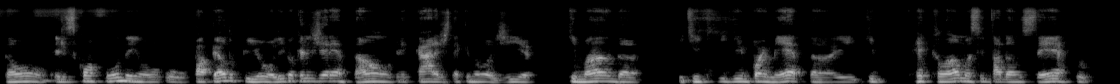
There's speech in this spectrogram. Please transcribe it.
Então, eles confundem o, o, papel do PO ali com aquele gerentão, aquele cara de tecnologia que manda e que, que, que impõe meta e que reclama se tá dando certo.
